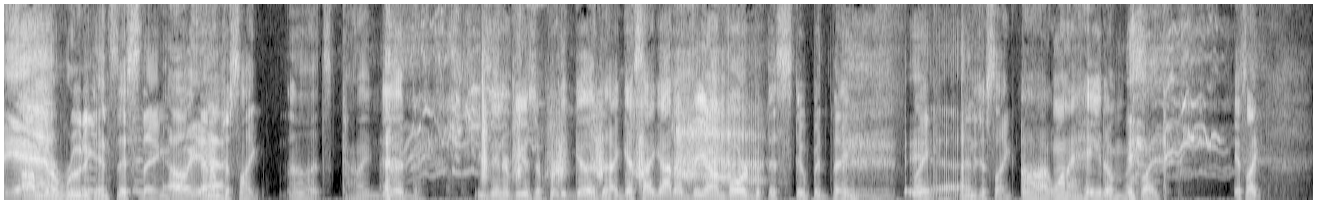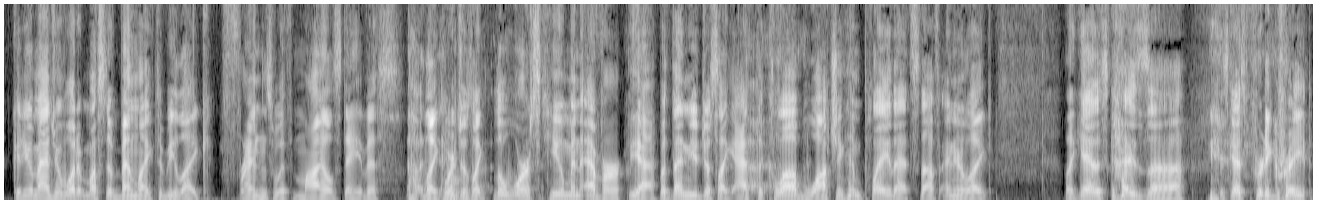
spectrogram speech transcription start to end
Yeah. I'm gonna root against this thing. Oh, yeah. And yeah. I'm just like, oh, it's kind of good. These interviews are pretty good. I guess I gotta be on board with this stupid thing. Like, and just like, oh, I want to hate him. It's like, it's like. Could you imagine what it must have been like to be like friends with Miles Davis? Like we're just like the worst human ever. Yeah. But then you're just like at the club watching him play that stuff, and you're like, like yeah, this guy's uh this guy's pretty great.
